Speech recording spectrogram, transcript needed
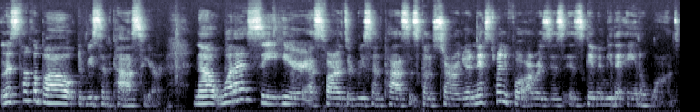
let's talk about the recent past here. Now, what I see here as far as the recent past is concerned, your next 24 hours is, is giving me the Eight of Wands.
